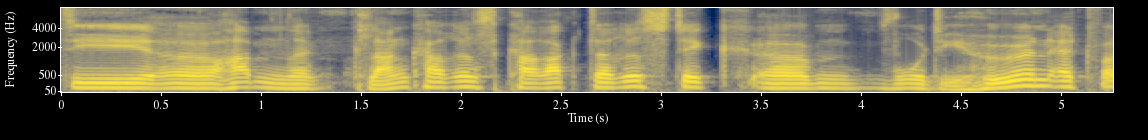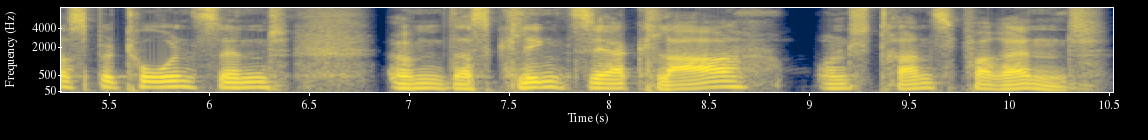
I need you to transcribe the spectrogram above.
die äh, haben eine Klangcharakteristik, ähm, wo die Höhen etwas betont sind. Ähm, das klingt sehr klar und transparent.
